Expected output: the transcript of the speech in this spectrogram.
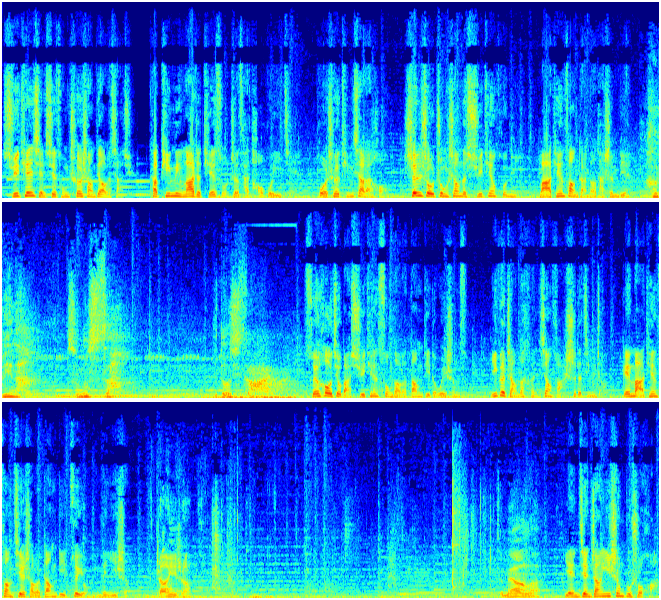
徐天险些从车上掉了下去。他拼命拉着铁索，这才逃过一劫。火车停下来后，身受重伤的徐天昏迷。马天放赶到他身边，何必呢？怎么死啊？你到底在？随后就把徐天送到了当地的卫生所。一个长得很像法师的警长给马天放介绍了当地最有名的医生张医生。怎么样了？眼见张医生不说话，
